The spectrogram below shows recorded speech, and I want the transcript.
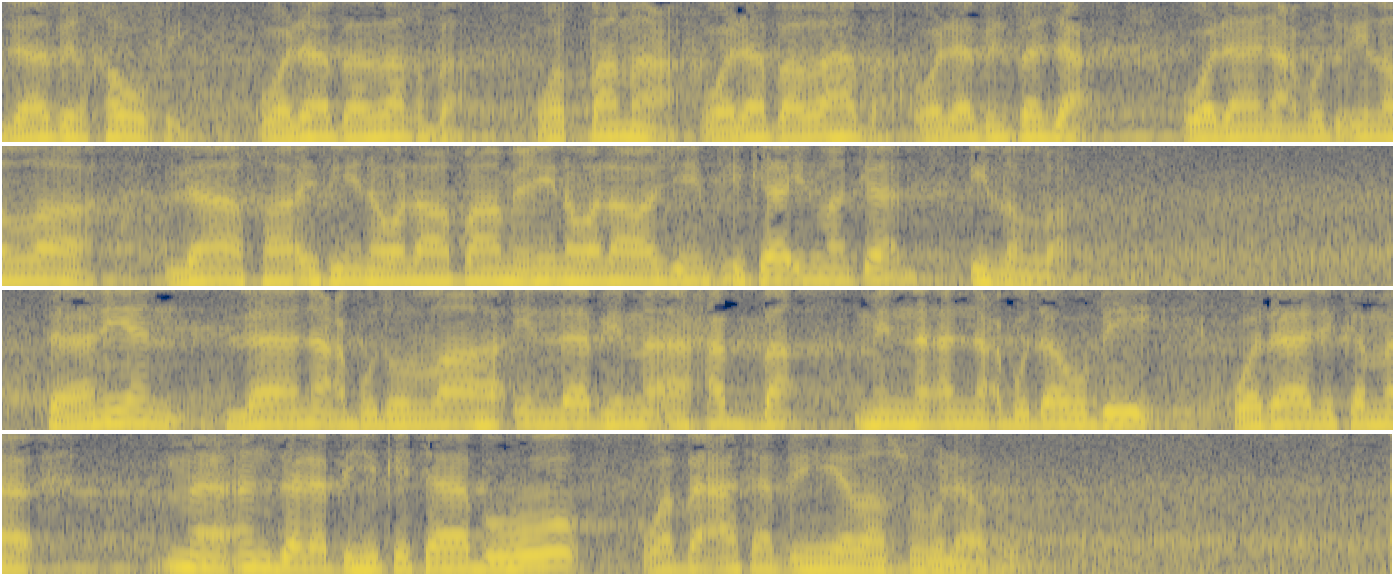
لا بالخوف ولا بالرغبة والطمع ولا بالرهبة ولا بالفزع. ولا نعبد إلا الله. لا خائفين ولا طامعين ولا رجين في كائن من كان إلا الله. ثانيا لا نعبد الله إلا بما أحب منا أن نعبده به. وذلك ما ما أنزل به كتابه وبعث به رسوله.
